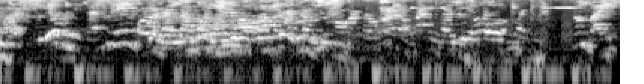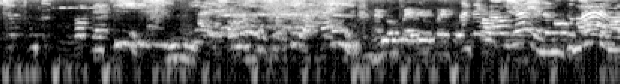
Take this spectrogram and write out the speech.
มเดี๋ยวมันจะเล่นต้องไปก็แม่ที่ไอ้คนมันจะที่ว่าไงอันแต่เก่าใหญ่นั่นคือมากเรา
